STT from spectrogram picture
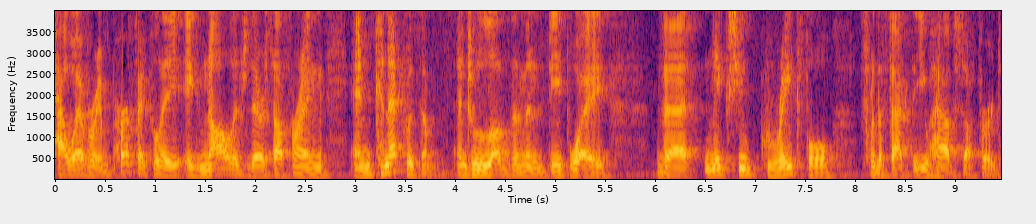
however imperfectly, acknowledge their suffering and connect with them and to love them in a deep way that makes you grateful for the fact that you have suffered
